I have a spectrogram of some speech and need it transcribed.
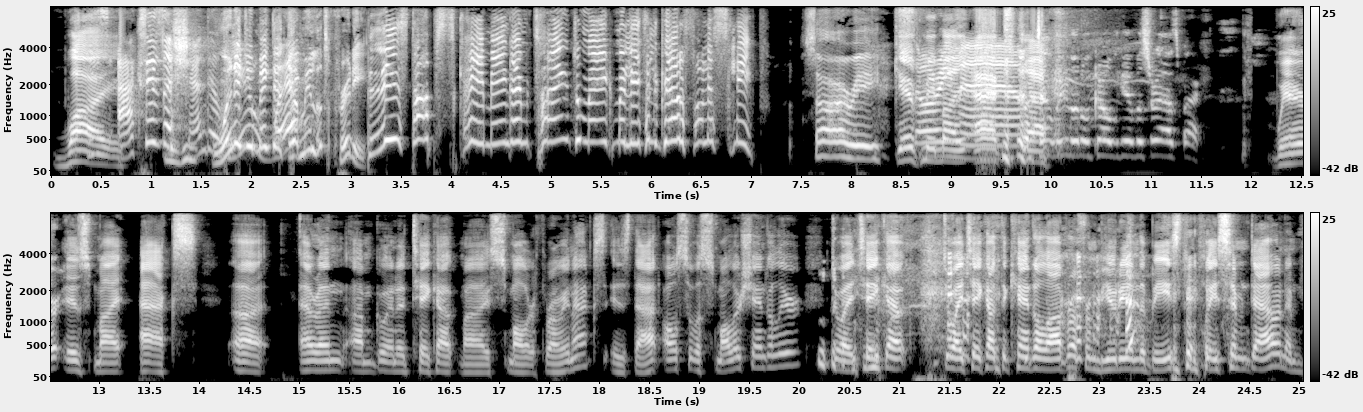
Why? His axe is a chandelier. When did you make that? What? I mean, it looks pretty. Please stop screaming. I'm trying to make my little girl fall asleep. Sorry. Give Sorry, me my ma'am. axe Tell back. me, little girl, give us her ass back. Where is my axe? Uh, Eran, I'm going to take out my smaller throwing axe. Is that also a smaller chandelier? Do I take out do I take out the candelabra from Beauty and the Beast and place him down and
